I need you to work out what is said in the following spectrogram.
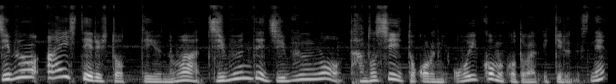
自分を愛している人っていうのは自分で自分を楽しいところに追い込むことができるんですね。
